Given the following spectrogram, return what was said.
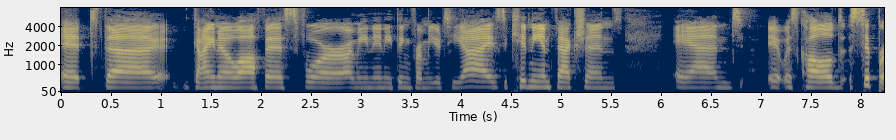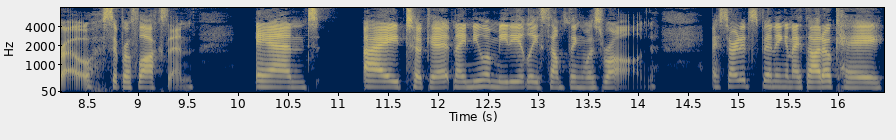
at the gyno office for, I mean, anything from UTIs to kidney infections. And it was called Cipro, ciprofloxacin. And I took it and I knew immediately something was wrong. I started spinning and I thought, okay,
